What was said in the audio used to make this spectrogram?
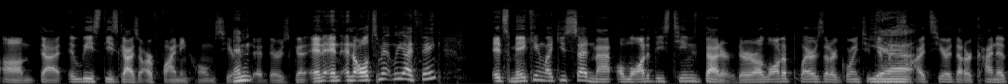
um that at least these guys are finding homes here And- That there's gonna and, and and ultimately i think it's making like you said matt a lot of these teams better. There are a lot of players that are going to different Yeah. sides here that are kind of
